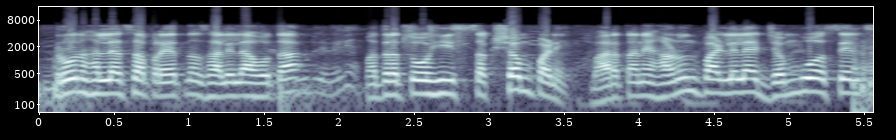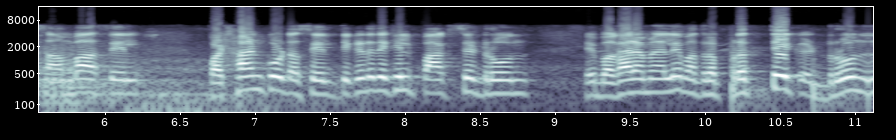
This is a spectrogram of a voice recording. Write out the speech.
ड्रोन हल्ल्याचा प्रयत्न झालेला होता. मात्र तोही सक्षमपणे भारताने हाणून पाडलेला आहे. जम्मू असेल सांबा असेल पठाणकोट असेल तिकडे देखील पाकचे ड्रोन हे बघायला मिळाले. मात्र प्रत्येक ड्रोन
